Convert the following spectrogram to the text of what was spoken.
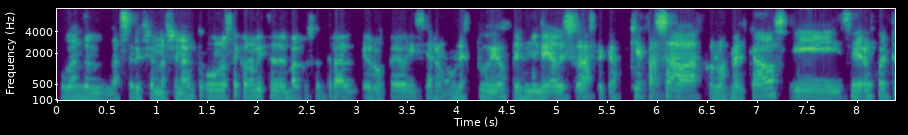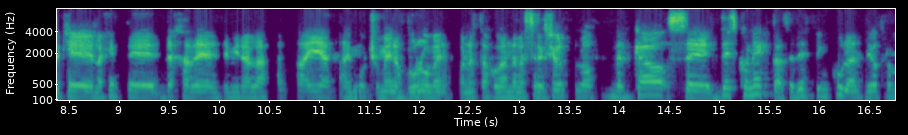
jugando la selección nacional. Unos economistas del Banco Central Europeo hicieron un estudio del Mundial de Sudáfrica. ¿Qué pasaba con los mercados? Y se dieron cuenta que la gente deja de, de mirar las pantallas, hay mucho menos volumen cuando está jugando la selección. Los mercados se desconectan, se desvinculan de otros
